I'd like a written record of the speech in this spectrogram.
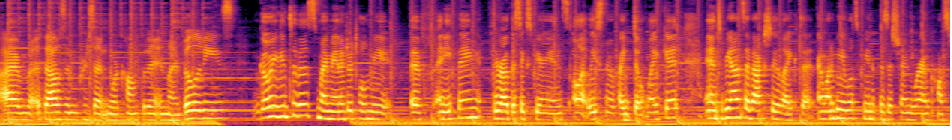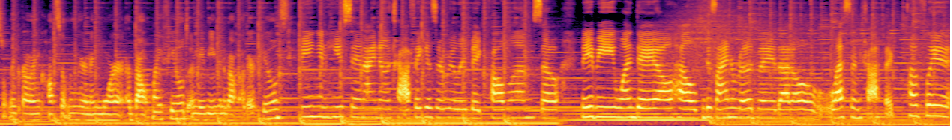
I'm a thousand percent more confident in my abilities. Going into this, my manager told me if anything, throughout this experience, I'll at least know if I don't like it. And to be honest, I've actually liked it. I want to be able to be in a position where I'm constantly growing, constantly learning more about my field and maybe even about other fields. Being in Houston, I know traffic is a really big problem, so maybe one day I'll help design a roadway that'll lessen traffic. Hopefully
